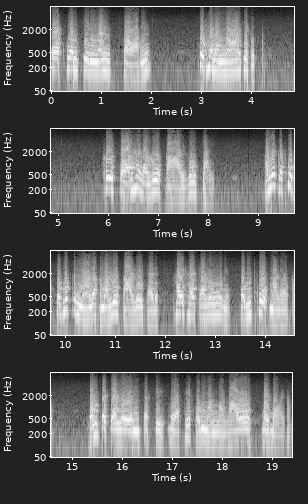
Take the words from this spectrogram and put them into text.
แต่ความจริงนั้นสอน พูดให้มันน้อยที่สุดครับ คือสอนให้เราลูกกายลูกใจ อันนี้กระทุกสมมุติขึ้นมาแล้วคำว่าลูกกายลูกใจเลยใครๆก็รู้เนี่ย ผมทุกมาแล้วครับ ผมไปเจริญสติแบบที่ผมนำมาเล่าบ่อยๆครับ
